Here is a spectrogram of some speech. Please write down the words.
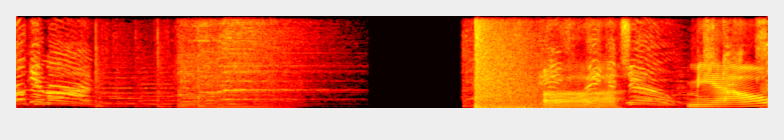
Pokemon! Uh, meow.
